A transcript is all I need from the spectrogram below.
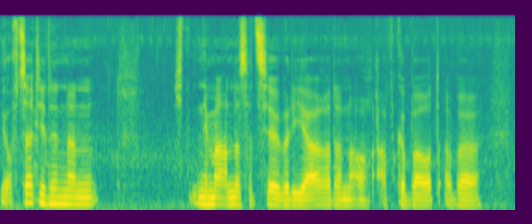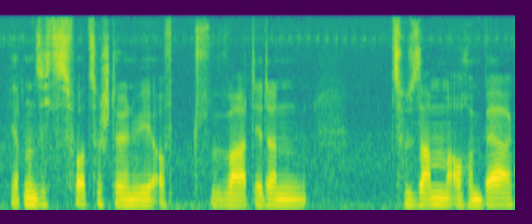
Wie oft seid ihr denn dann, ich nehme an, das hat es ja über die Jahre dann auch abgebaut, aber wie hat man sich das vorzustellen, wie oft wart ihr dann zusammen auch im Berg,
